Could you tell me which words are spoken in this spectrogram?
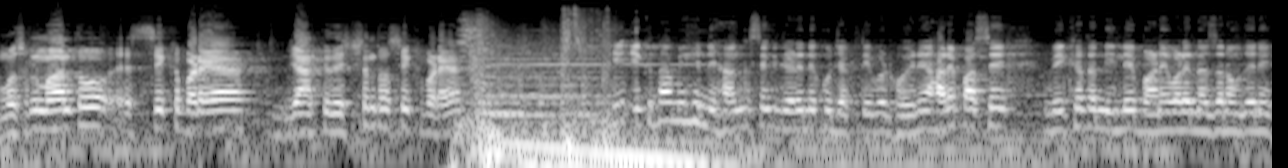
ਮੁਸਲਮਾਨ ਤੋਂ ਸਿੱਖ ਬਣਿਆ, ਜਾਂ ਕ੍ਰਿਸਚਨ ਤੋਂ ਸਿੱਖ ਬਣਿਆ। ਕਿ ਇੱਕਦਮ ਹੀ ਨਿਹੰਗ ਸਿੰਘ ਜਿਹੜੇ ਨੇ ਕੁਝ ਐਕਟੀਵੇਟ ਹੋਏ ਨੇ। ਹਰੇ ਪਾਸੇ ਵੇਖਿਆ ਤਾਂ ਨੀਲੇ ਬਾਣੇ ਵਾਲੇ ਨਜ਼ਰ ਆਉਂਦੇ ਨੇ।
